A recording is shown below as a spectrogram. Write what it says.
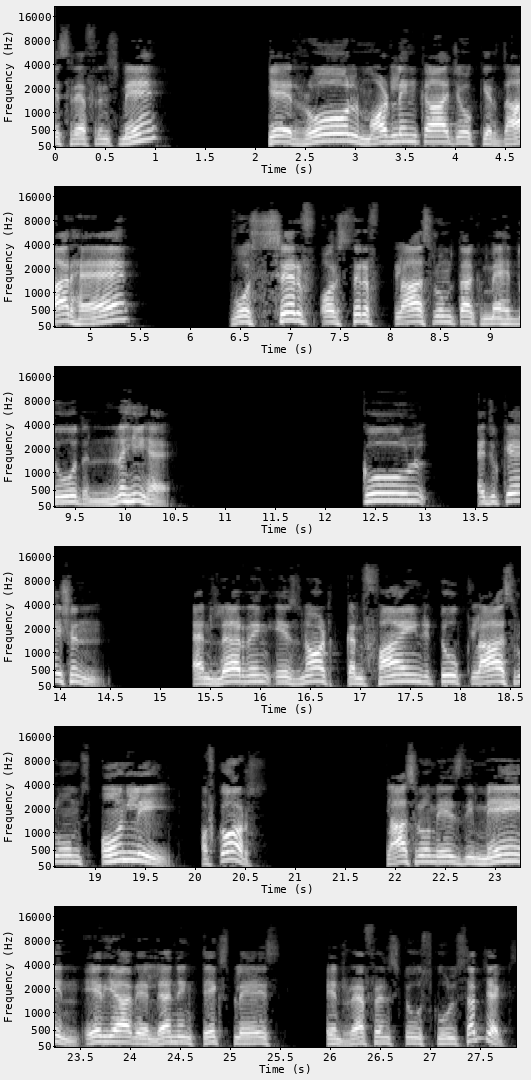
اس ریفرنس میں کہ رول ماڈلنگ کا جو کردار ہے وہ صرف اور صرف کلاس روم تک محدود نہیں ہے school education and learning is not confined to classrooms only. Of course, classroom is the main area where learning takes place in reference to school subjects.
